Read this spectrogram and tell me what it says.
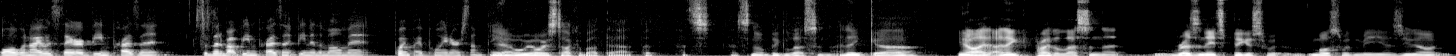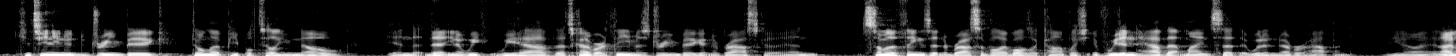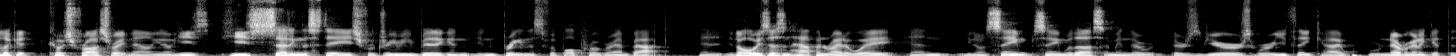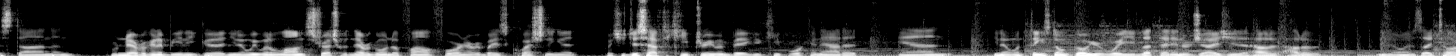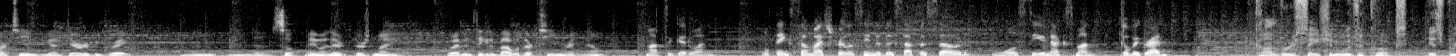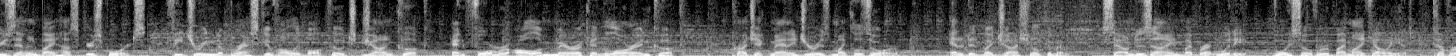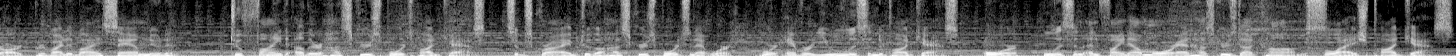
well when i was there being present something about being present being in the moment point by point or something Yeah, well, we always talk about that, but that's that's no big lesson. I think uh, you know. I, I think probably the lesson that resonates biggest, with, most with me is you know continuing to dream big. Don't let people tell you no. And that you know we we have that's kind of our theme is dream big at Nebraska. And some of the things that Nebraska volleyball has accomplished, if we didn't have that mindset, that would have never happened you know and i look at coach frost right now you know he's he's setting the stage for dreaming big and, and bringing this football program back and it always doesn't happen right away. And you know same same with us. I mean there there's years where you think I, we're never going to get this done and we're never going to be any good. You know we went a long stretch with never going to a final four and everybody's questioning it. But you just have to keep dreaming big. You keep working at it. And you know when things don't go your way you let that energize you to how to how to you know, as I tell our team, you got to dare to be great. And, and uh, so, anyway, there, there's my what I've been thinking about with our team right now. that's a good one well thanks so much for listening to this episode we'll see you next month go big red Conversation with the Cooks is presented by Husker Sports, featuring Nebraska volleyball coach John Cook and former All American Lauren Cook. Project manager is Michael Zorb. Edited by Josh Hilkeman. Sound design by Brett Whitty. Voiceover by Mike Elliott. Cover art provided by Sam Noonan. To find other Husker Sports podcasts, subscribe to the Husker Sports Network wherever you listen to podcasts, or listen and find out more at huskers.com slash podcasts.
